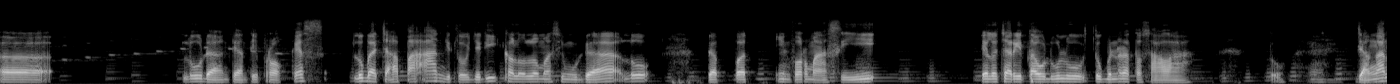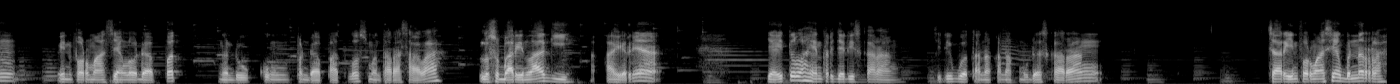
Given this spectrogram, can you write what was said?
Eh lu udah anti-anti prokes, lu baca apaan gitu. Jadi kalau lu masih muda, lu dapet informasi, ya lu cari tahu dulu itu bener atau salah. Tuh. Jangan informasi yang lo dapet ngedukung pendapat lo sementara salah, lo sebarin lagi. Akhirnya ya itulah yang terjadi sekarang. Jadi buat anak-anak muda sekarang cari informasi yang bener lah.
